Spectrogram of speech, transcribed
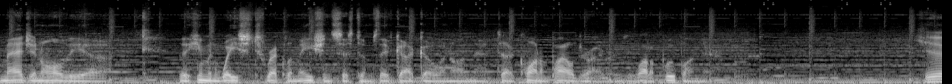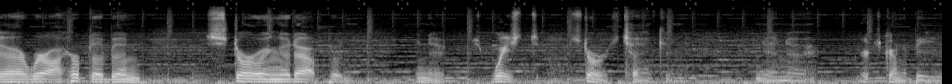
imagine all the uh, the human waste reclamation systems they've got going on that uh, quantum pile driver. There's a lot of poop on there. Yeah, well, I hope they've been storing it up in, in the waste storage tanking, and, then uh, it's gonna be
